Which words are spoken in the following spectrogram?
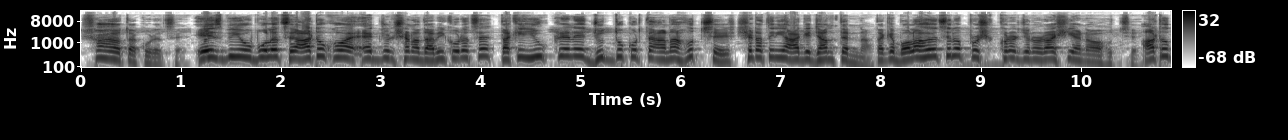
সহায়তা করেছে। এসবিইউ বলেছে, আটক হওয়া একজন সেনা দাবি করেছে, তাকে ইউক্রেনে যুদ্ধ করতে আনা হচ্ছে সেটা তিনি আগে জানতেন না। তাকে বলা হয়েছিল, প্রশিক্ষণের জন্য রাশিয়া নেওয়া হচ্ছে। আটক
